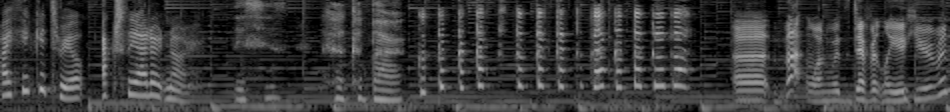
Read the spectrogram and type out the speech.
I think it's real. Actually, I don't know. This is kookaburra. Uh, that one was definitely a human.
